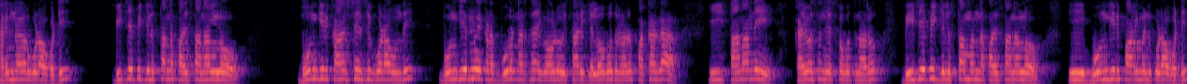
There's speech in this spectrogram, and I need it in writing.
కరీంనగర్ కూడా ఒకటి. బీజేపీ గెలుస్తా అన్న పది స్థానాల్లో భువనగిరి కాన్స్టిట్యున్సీ కూడా ఉంది. భువనగిరిలో ఇక్కడ బూర నరసాయి గౌడ్ ఈసారి గెలవబోతున్నారు. పక్కాగా ఈ స్థానాన్ని కైవసం చేసుకోబోతున్నారు. బీజేపీ గెలుస్తామన్న పది స్థానాల్లో ఈ భువనగిరి పార్లమెంట్ కూడా ఒకటి.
